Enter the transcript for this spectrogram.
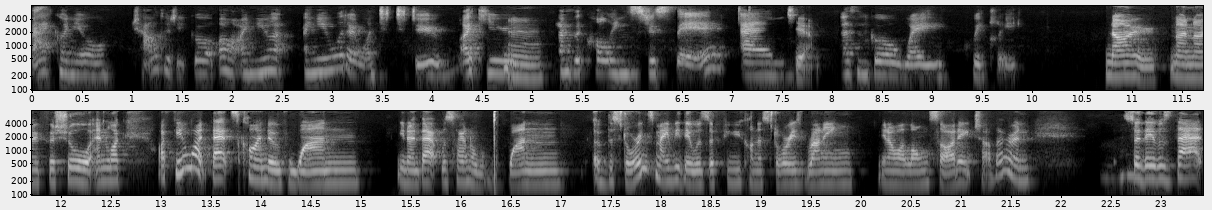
back on your childhood, you go, "Oh, I knew I knew what I wanted to do." Like you, mm. the calling's just there, and yeah, doesn't go away quickly. No, no, no, for sure. And like, I feel like that's kind of one. You know, that was kind of one of the stories. Maybe there was a few kind of stories running, you know, alongside each other. And so there was that.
